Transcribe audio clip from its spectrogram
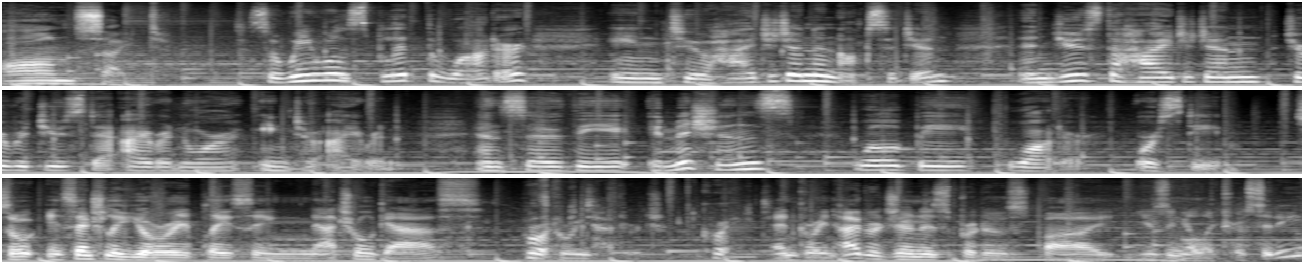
on site. So we will split the water into hydrogen and oxygen and use the hydrogen to reduce the iron ore into iron. And so the emissions will be water or steam. So essentially you're replacing natural gas Correct. with green hydrogen. Correct. And green hydrogen is produced by using electricity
